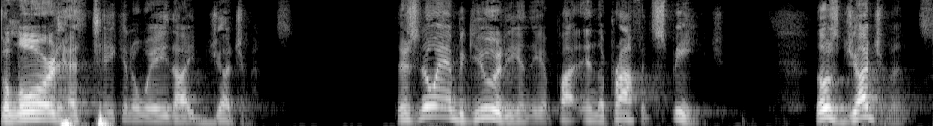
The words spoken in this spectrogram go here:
The Lord hath taken away thy judgments. There's no ambiguity in the, in the prophet's speech. Those judgments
